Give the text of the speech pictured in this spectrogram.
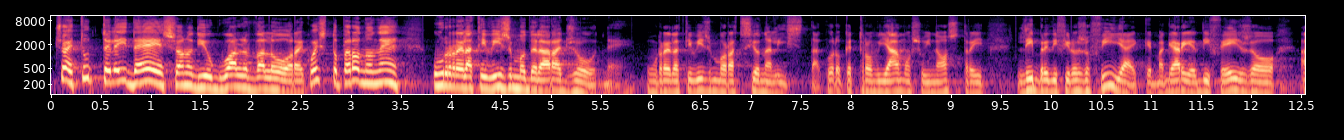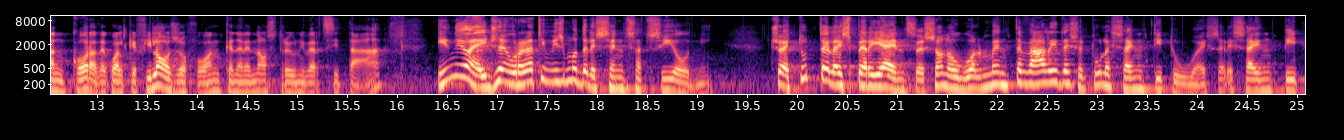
cioè tutte le idee sono di ugual valore. Questo però non è un relativismo della ragione, un relativismo razionalista, quello che troviamo sui nostri libri di filosofia e che magari è difeso ancora da qualche filosofo anche nelle nostre università. Il New Age è un relativismo delle sensazioni cioè tutte le esperienze sono ugualmente valide se tu le senti tue, se le senti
